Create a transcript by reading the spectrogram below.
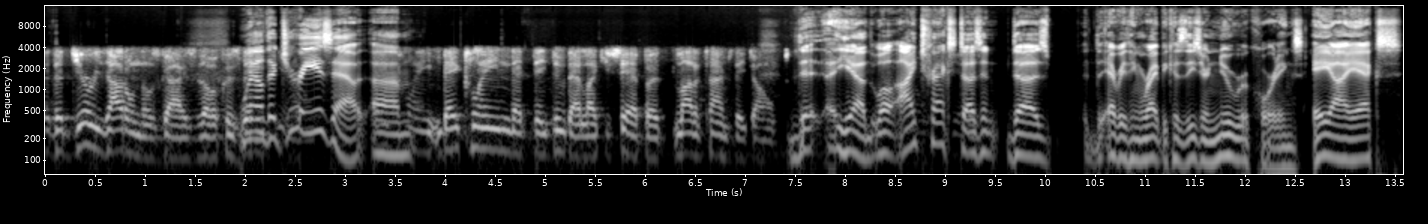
The, the jury's out on those guys, though, because Well, the jury is out. Um, claim, they claim that they do that, like you said, but a lot of times they don't. The, uh, yeah, well, iTrax doesn't does everything right because these are new recordings. AIX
